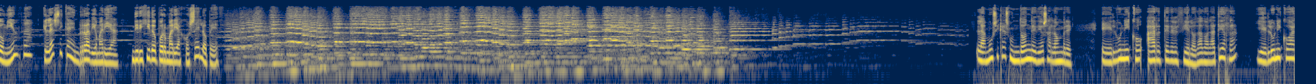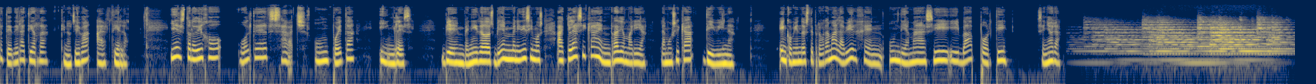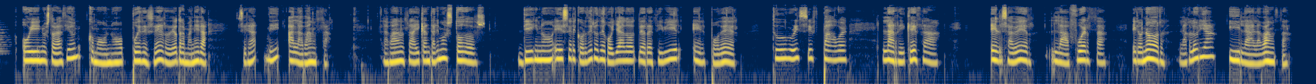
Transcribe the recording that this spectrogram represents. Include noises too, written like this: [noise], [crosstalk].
Comienza Clásica en Radio María, dirigido por María José López. La música es un don de Dios al hombre, el único arte del cielo dado a la tierra y el único arte de la tierra que nos lleva al cielo. Y esto lo dijo Walter Savage, un poeta inglés. Bienvenidos, bienvenidísimos a Clásica en Radio María, la música divina. Encomiendo este programa a la Virgen un día más y, y va por ti, Señora. Hoy nuestra oración, como no puede ser de otra manera, será de alabanza alabanza y cantaremos todos. Digno es el Cordero degollado de recibir el poder. To receive power, la riqueza, el saber, la fuerza, el honor, la gloria y la alabanza.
